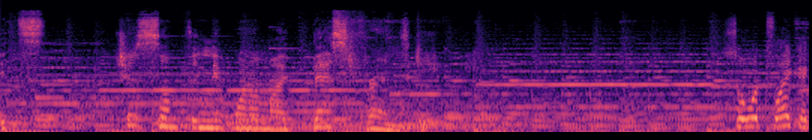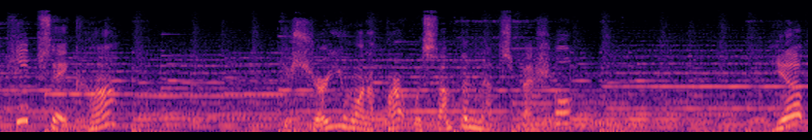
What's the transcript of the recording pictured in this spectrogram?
It's just something that one of my best friends gave me. So it's like a keepsake, huh? You sure you want to part with something that's special? Yep.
